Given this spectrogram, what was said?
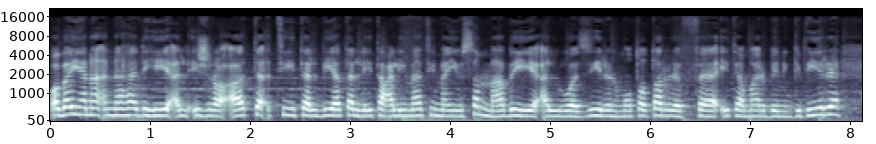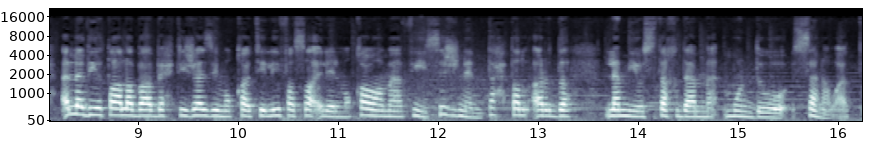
وبين أن هذه الإجراءات تأتي تلبية لتعليمات ما يسمى بالوزير المتطرف إيتمار بن كبير الذي طالب باحتجاز مقاتلي فصائل المقاومة في سجن تحت الأرض لم يستخدم منذ سنوات.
